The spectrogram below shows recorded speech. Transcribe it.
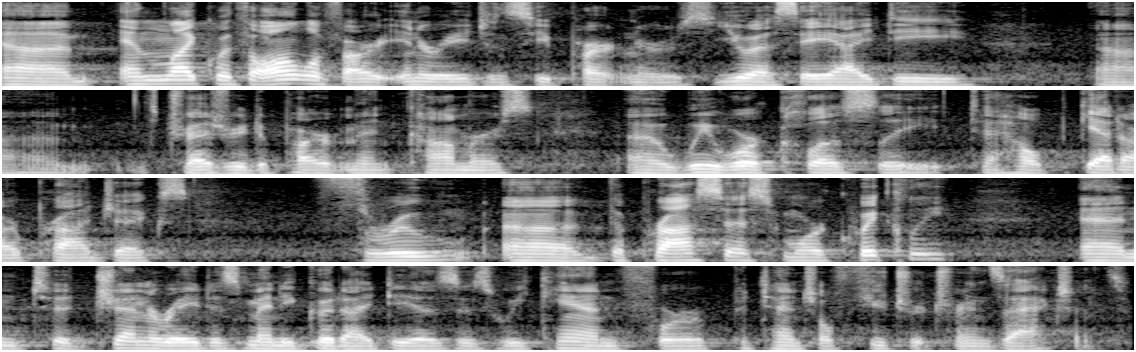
Um, and like with all of our interagency partners, USAID, um, Treasury Department, Commerce, uh, we work closely to help get our projects through uh, the process more quickly and to generate as many good ideas as we can for potential future transactions.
